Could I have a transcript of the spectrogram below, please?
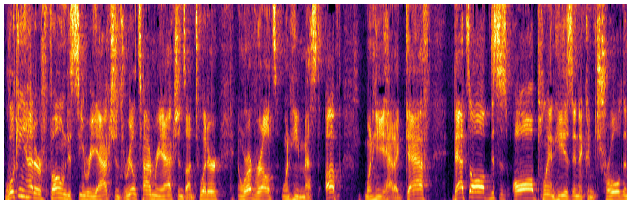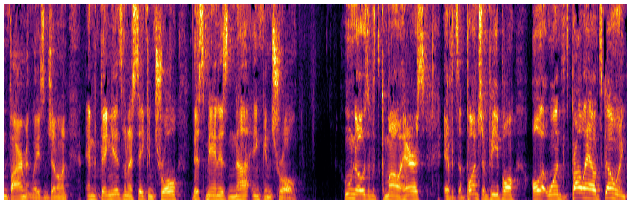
looking at her phone to see reactions, real time reactions on Twitter and wherever else when he messed up, when he had a gaffe. That's all. This is all planned. He is in a controlled environment, ladies and gentlemen. And the thing is, when I say control, this man is not in control. Who knows if it's Kamala Harris, if it's a bunch of people all at once? It's probably how it's going,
